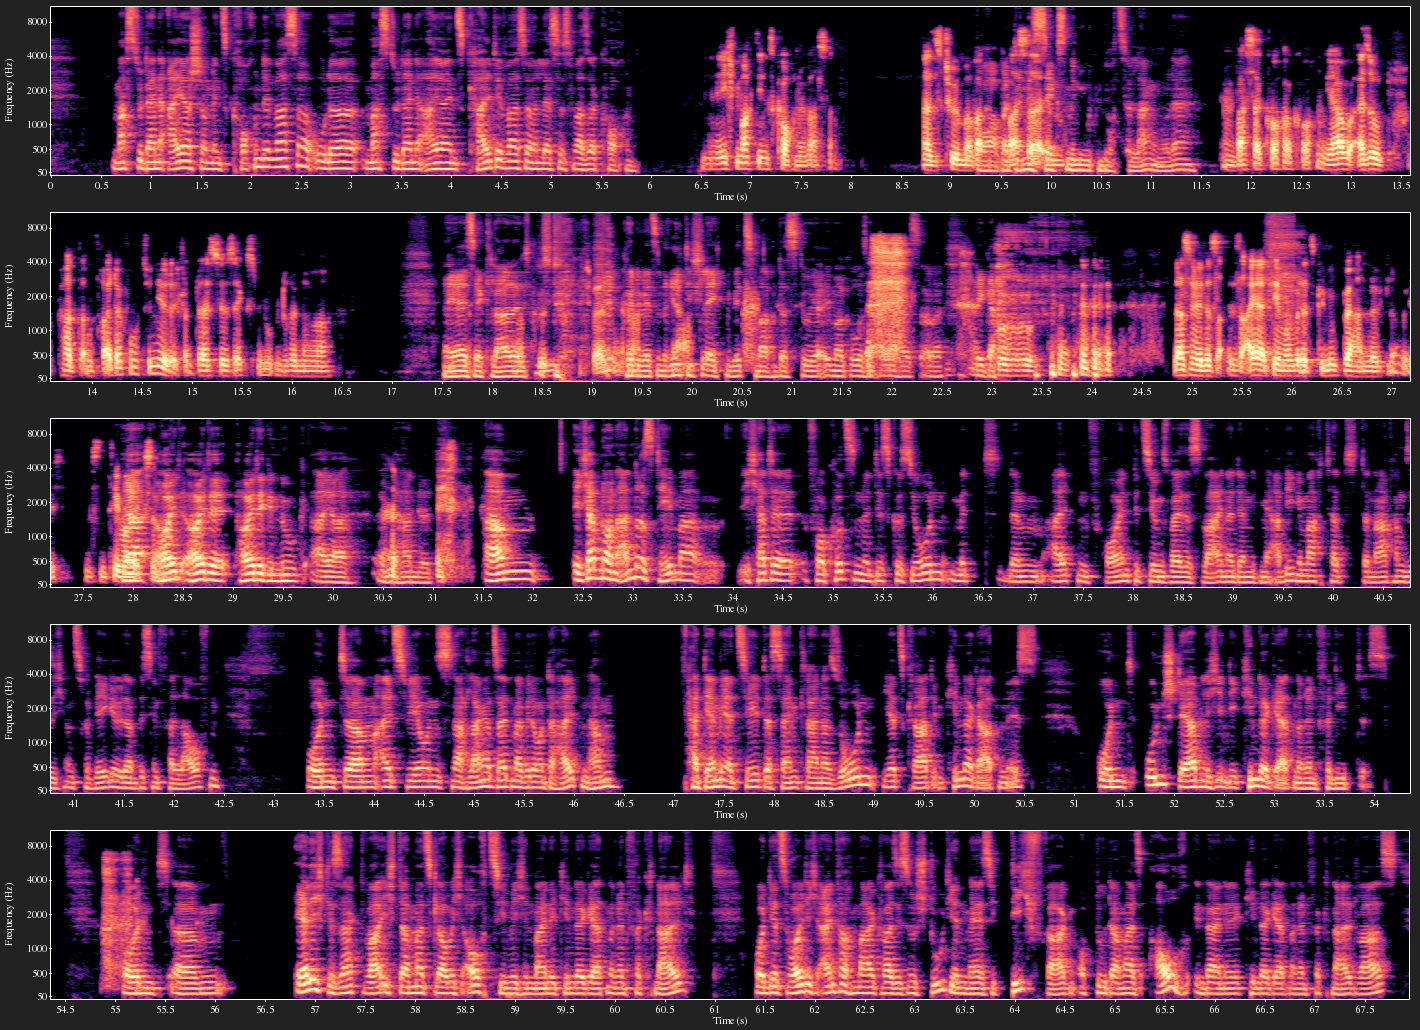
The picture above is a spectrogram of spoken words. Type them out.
machst du deine Eier schon ins kochende Wasser oder machst du deine Eier ins kalte Wasser und lässt das Wasser kochen? Nee, ich mache die ins kochende Wasser. Also ich tue immer Boah, aber Wasser. Dann ist sechs Minuten doch zu lang, oder? Im Wasserkocher kochen? Ja, also hat am Freitag funktioniert. Ich glaube, da ist ja sechs Minuten drin, aber. Naja, ist ja klar. Ich, ich weiß, könnte ja. jetzt einen richtig ja. schlechten Witz machen, dass du ja immer große Eier hast, aber egal. lassen wir das, das Eierthema wird jetzt genug behandelt, glaube ich. Das ist ein Thema ja, heute, heute, heute genug Eier behandelt. ähm, ich habe noch ein anderes Thema. Ich hatte vor kurzem eine Diskussion mit einem alten Freund, beziehungsweise es war einer, der mit mir Abi gemacht hat. Danach haben sich unsere Wege wieder ein bisschen verlaufen. Und ähm, als wir uns nach langer Zeit mal wieder unterhalten haben, hat der mir erzählt, dass sein kleiner Sohn jetzt gerade im Kindergarten ist und unsterblich in die Kindergärtnerin verliebt ist. Und ähm, ehrlich gesagt war ich damals, glaube ich, auch ziemlich in meine Kindergärtnerin verknallt. Und jetzt wollte ich einfach mal quasi so studienmäßig dich fragen, ob du damals auch in deine Kindergärtnerin verknallt warst.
